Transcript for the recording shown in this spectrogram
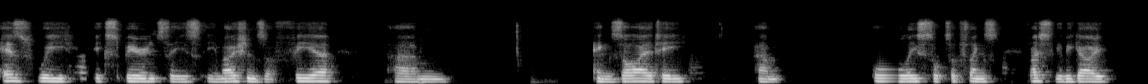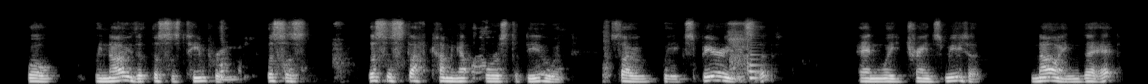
as we experience these emotions of fear, um, anxiety, um, all these sorts of things, basically we go, well, we know that this is temporary. This is this is stuff coming up for us to deal with. So we experience it and we transmute it, knowing that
